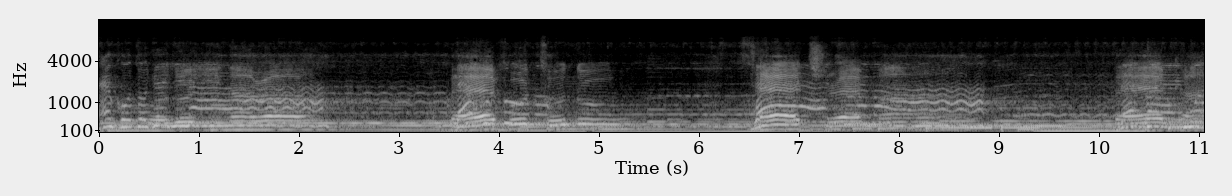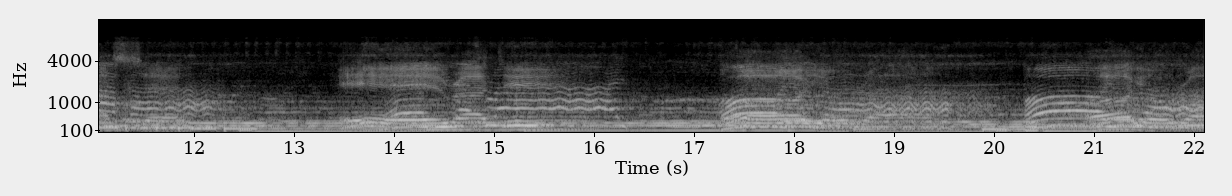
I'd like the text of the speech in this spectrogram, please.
And go to the Olóyinara. bẹ́ẹ̀kútùnú tẹ́tírẹ́mà bẹ́ẹ̀kásẹ̀ Mevutunu Tetrema Bekase Eradi Oyora Oyora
